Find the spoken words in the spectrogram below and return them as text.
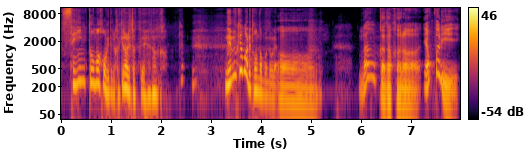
セイント魔法みたいなのかけられちゃって、なんか、眠気まで飛んだもんね、俺。なんかだから、やっぱり、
